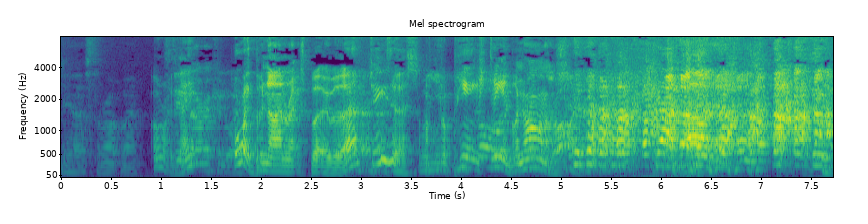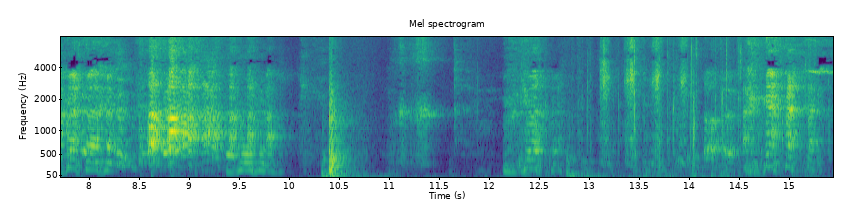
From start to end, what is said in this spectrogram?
Yeah, that's the right way. All right, mate. All right, banana expert over there. Jesus, Well, I've got a PhD in bananas. open it right.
